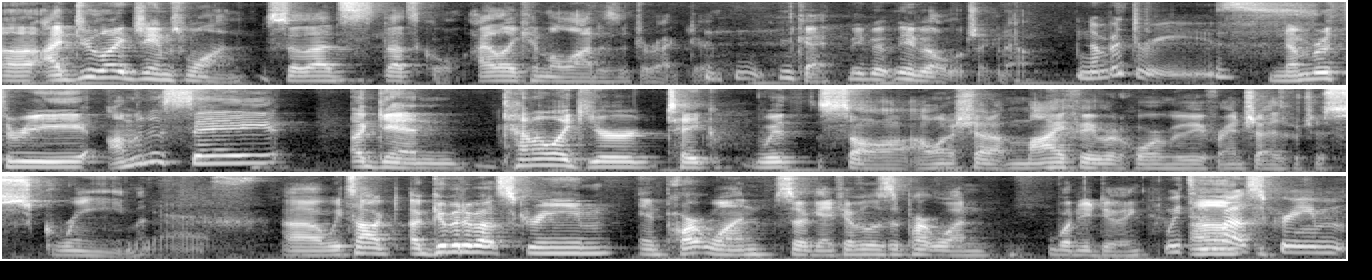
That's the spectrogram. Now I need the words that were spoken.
Uh, I do like James Wan, so that's that's cool. I like him a lot as a director. Mm-hmm. Okay, maybe maybe I'll check it out. Number threes. Number three, I'm gonna say again, kind of like your take with Saw. I want to shout out my favorite horror movie franchise, which is Scream. Yes. Uh, we talked a good bit about Scream in part one. So again, if you haven't listened to part one, what are you doing? We talk Um, about Scream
